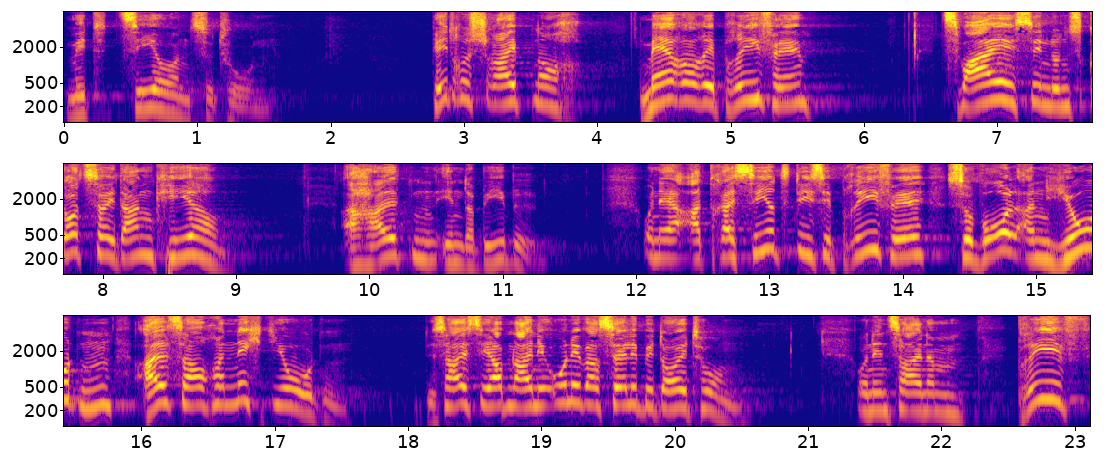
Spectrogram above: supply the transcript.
mit Zion zu tun. Petrus schreibt noch mehrere Briefe. Zwei sind uns Gott sei Dank hier erhalten in der Bibel. Und er adressiert diese Briefe sowohl an Juden als auch an Nichtjuden. Das heißt, sie haben eine universelle Bedeutung. Und in seinem Brief,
